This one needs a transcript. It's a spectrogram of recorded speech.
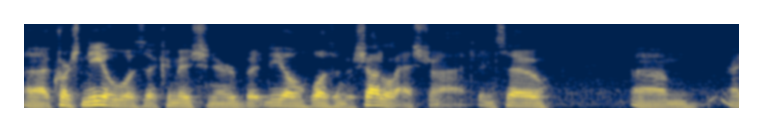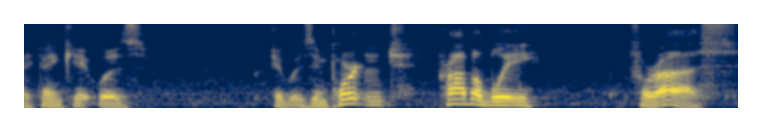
Uh, of course, Neil was a commissioner, but Neil wasn't a shuttle astronaut, and so um, I think it was it was important, probably for us,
